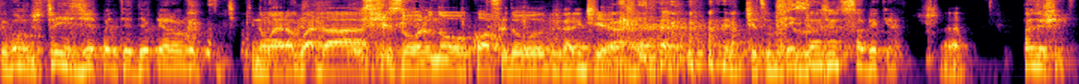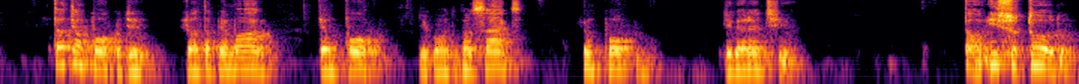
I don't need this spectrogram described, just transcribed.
Levamos três dias para entender o que era. Que não era guardar tesouro no cofre do, do garantia. Né? Título do Então a tesouro. gente sabia que era. É. Mas enfim, então tem um pouco de JP Morgan, tem um pouco de Goldman Sachs e um pouco de garantia. Então, isso tudo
